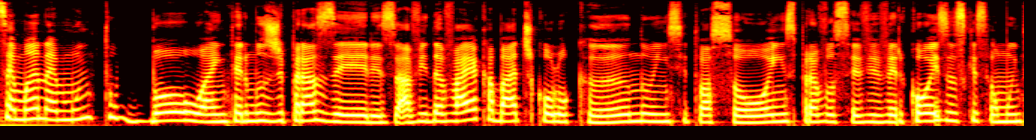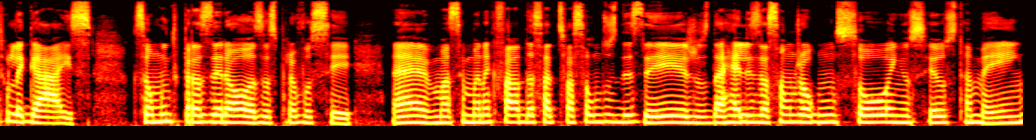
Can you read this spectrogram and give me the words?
Semana é muito boa em termos de prazeres. A vida vai acabar te colocando em situações para você viver coisas que são muito legais, que são muito prazerosas para você, né? Uma semana que fala da satisfação dos desejos, da realização de alguns sonhos seus também.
